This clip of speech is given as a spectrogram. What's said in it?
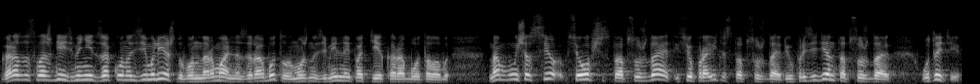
Гораздо сложнее изменить закон о земле, чтобы он нормально заработал, и можно земельная ипотека работала бы. Нам мы сейчас все, все общество обсуждает, и все правительство обсуждает, и у президента обсуждают вот эти,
